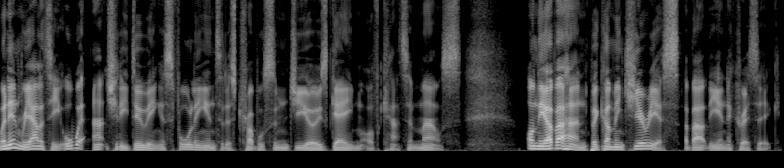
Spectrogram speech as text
when in reality, all we're actually doing is falling into this troublesome Geo's game of cat and mouse. On the other hand, becoming curious about the inner critic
